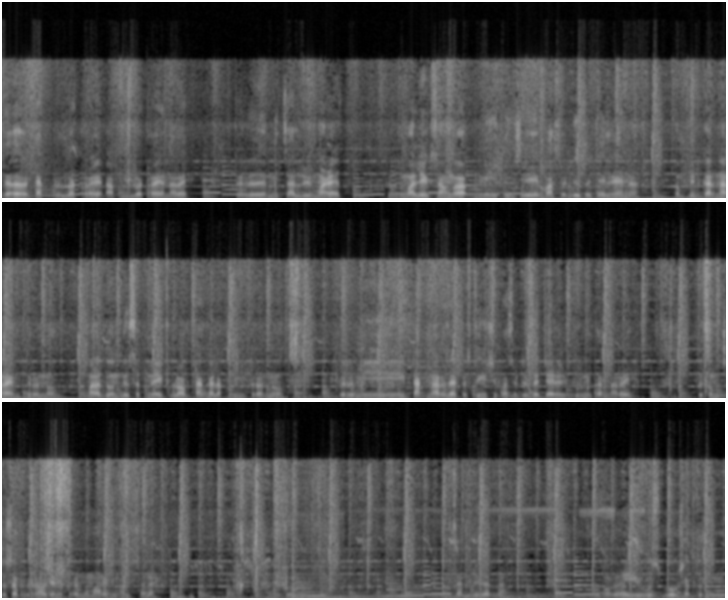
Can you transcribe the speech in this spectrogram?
ट्रॅक्टर लोटरा आहे आपलं लोटरा येणार आहे. तर मी चाललो आहे माळ्यात. तर तुम्हाला एक सांगा मी तीनशे पासष्ट दिवसाची आहे ना कंप्लीट करणार आहे मित्रांनो. मला दोन दिवसातनं एक ब्लॉग टाकायला लागतो मित्रांनो. तर मी टाकणारच आहे तर तीनशे पासष्ट दिवसाचं चॅलेंज पूर्ण करणार आहे. तर तुमचा सपोर्ट राहू द्या मित्रांनो मराठी माणसाला. चालले जाता. मग हे ऊस बघू शकता तुम्ही.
